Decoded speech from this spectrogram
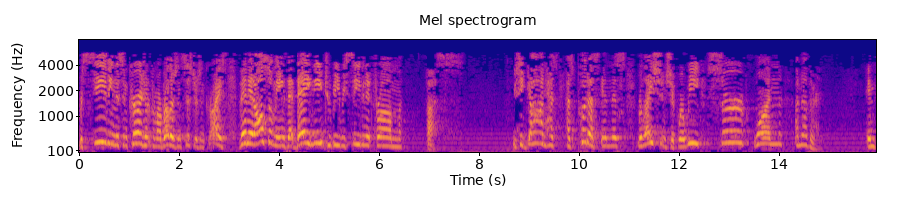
receiving this encouragement from our brothers and sisters in Christ, then it also means that they need to be receiving it from us. You see, God has, has put us in this relationship where we serve one another. And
